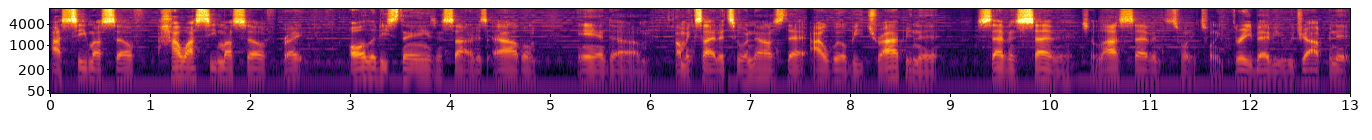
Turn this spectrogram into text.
I see myself, how I see myself, right? All of these things inside of this album. And um, I'm excited to announce that I will be dropping it 7 7, July 7th, 2023, baby. We dropping it.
